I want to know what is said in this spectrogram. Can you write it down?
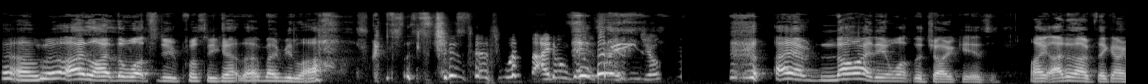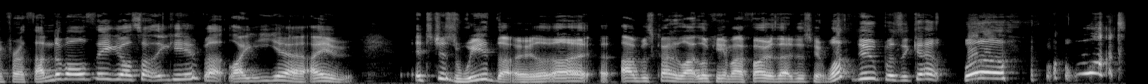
Um, I like the "What's New Pussycat." That made me laugh. It's just- Just what I don't get this rating joke. I have no idea what the joke is. Like, I don't know if they're going for a Thunderball thing or something here, but like, yeah, I. It's just weird though. I, I was kind of like looking at my phone and I just hear, "What's new, pussycat?" Whoa, what?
